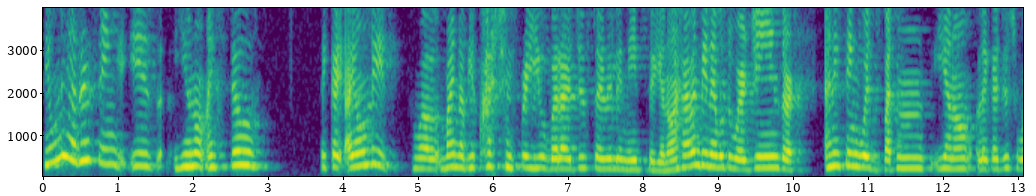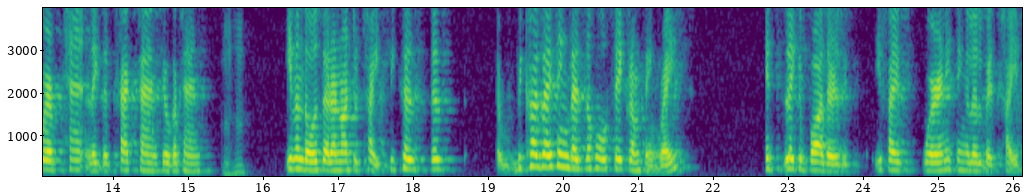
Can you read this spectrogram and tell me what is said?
The only other thing is, you know, I still like I, I only well, might not be a question for you, but I just I really need to, you know, I haven't been able to wear jeans or anything with buttons, you know, like I just wear pant like the track pants, yoga pants hmm even those that are not too tight because does because I think that's the whole sacrum thing, right? It like it bothers if I wear anything a little bit tight.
